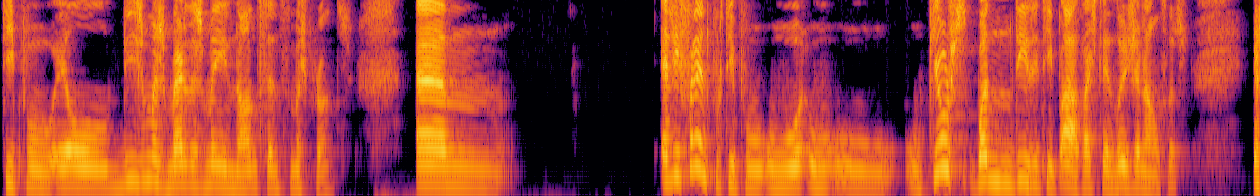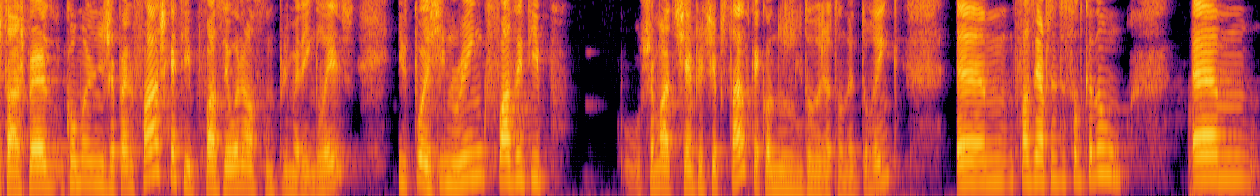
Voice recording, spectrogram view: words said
Tipo, ele diz umas merdas meio nonsense, mas pronto. Um, é diferente, porque tipo, o, o, o, o que eu, quando me dizem tipo, ah, vais ter dois announcers, eu estava à espera, como no Japan faz, que é tipo, fazer o announcement primeiro em inglês e depois in ring fazem tipo o chamado Championship Style, que é quando os lutadores já estão dentro do ring, um, fazem a apresentação de cada um. um.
